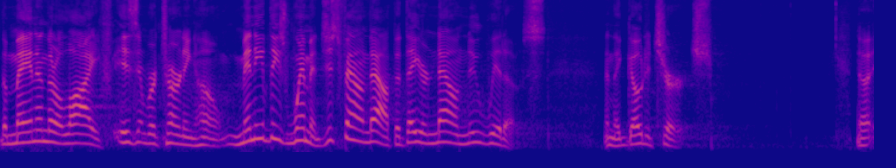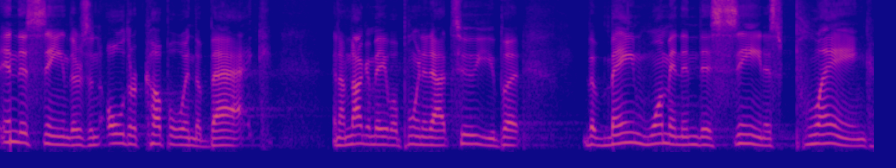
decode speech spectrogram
the man in their life isn't returning home. Many of these women just found out that they are now new widows, and they go to church. Now, in this scene, there's an older couple in the back, and I'm not going to be able to point it out to you, but the main woman in this scene is playing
